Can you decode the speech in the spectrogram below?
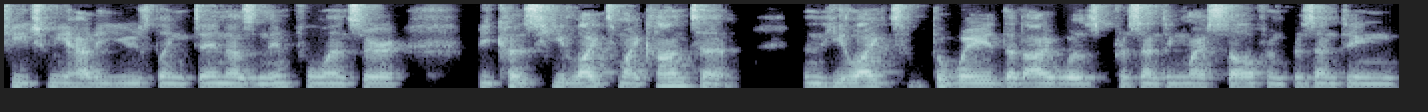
teach me how to use LinkedIn as an influencer because he liked my content and he liked the way that I was presenting myself and presenting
